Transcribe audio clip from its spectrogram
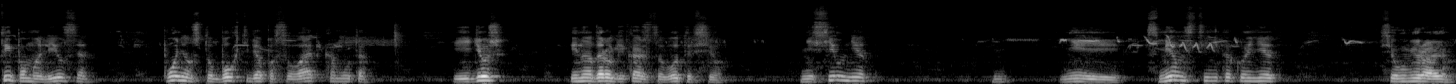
ты помолился, понял, что Бог тебя посылает кому-то, и идешь, и на дороге кажется, вот и все. Ни сил нет, ни смелости никакой нет. Все, умираю.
